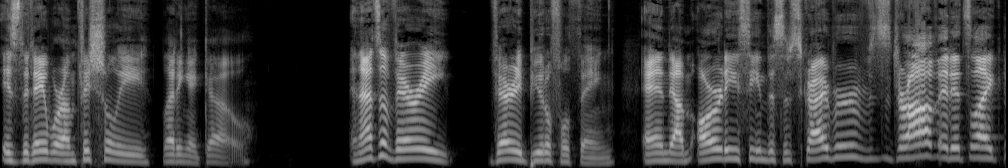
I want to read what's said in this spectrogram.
is the day where I'm officially letting it go. And that's a very, very beautiful thing. And I'm already seeing the subscribers drop, and it's like,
